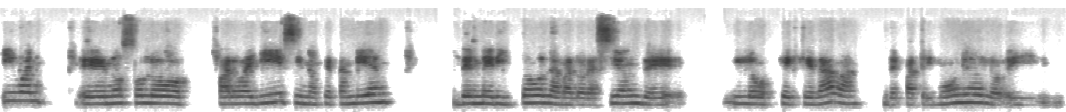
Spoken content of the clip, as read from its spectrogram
y bueno, eh, no solo paró allí, sino que también demeritó la valoración de lo que quedaba de patrimonio y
